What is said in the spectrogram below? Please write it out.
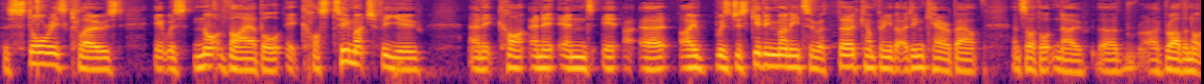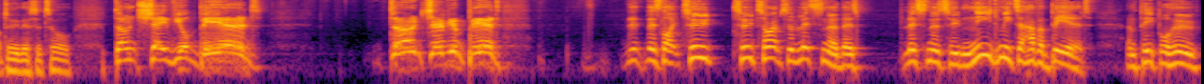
The store is closed. It was not viable. It cost too much for you and it can't and it and it uh, I was just giving money to a third company that I didn't care about, and so I thought, no, uh, I'd rather not do this at all. Don't shave your beard. Don't shave your beard. There's like two two types of listener. There's listeners who need me to have a beard, and people who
